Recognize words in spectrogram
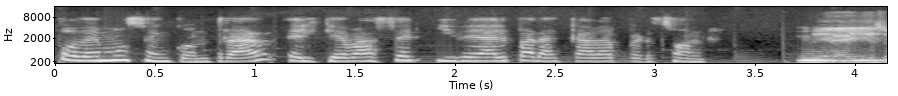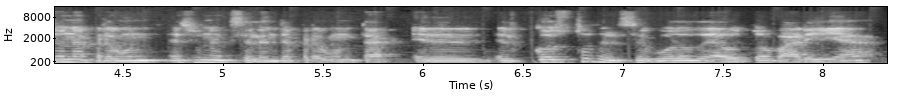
podemos encontrar el que va a ser ideal para cada persona? Mira, y es una, pregunta, es una excelente pregunta. El, el costo del seguro de auto varía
